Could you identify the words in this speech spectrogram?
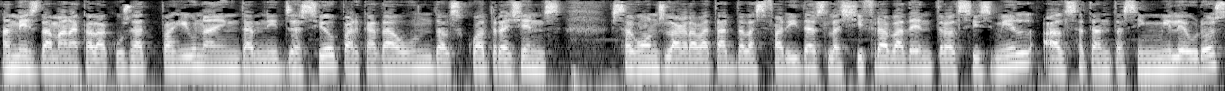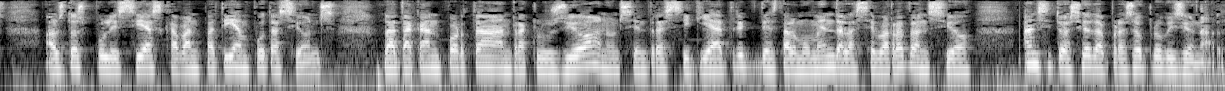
A més, demana que l'acusat pagui una indemnització per cada un dels quatre agents. Segons la gravetat de les ferides, la xifra va d'entre els 6.000 als 75.000 euros als dos policies que van patir amputacions. L'atacant porta en reclusió en un centre psiquiàtric des del moment de la seva retenció en situació de presó provisional.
